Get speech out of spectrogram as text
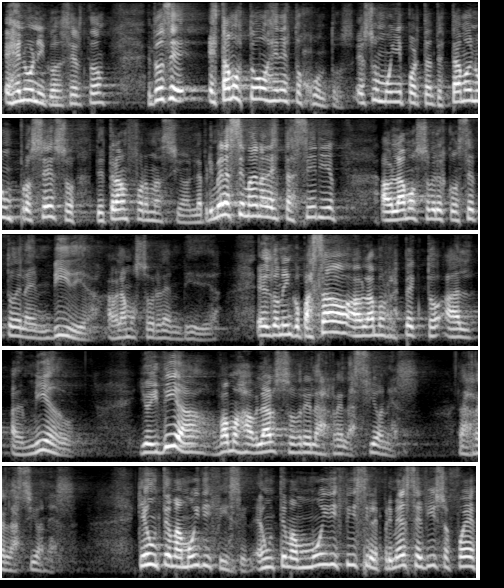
es el único, ¿cierto? Entonces, estamos todos en esto juntos. Eso es muy importante. Estamos en un proceso de transformación. La primera semana de esta serie hablamos sobre el concepto de la envidia. Hablamos sobre la envidia. El domingo pasado hablamos respecto al, al miedo. Y hoy día vamos a hablar sobre las relaciones. Las relaciones. Que es un tema muy difícil. Es un tema muy difícil. El primer servicio fue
